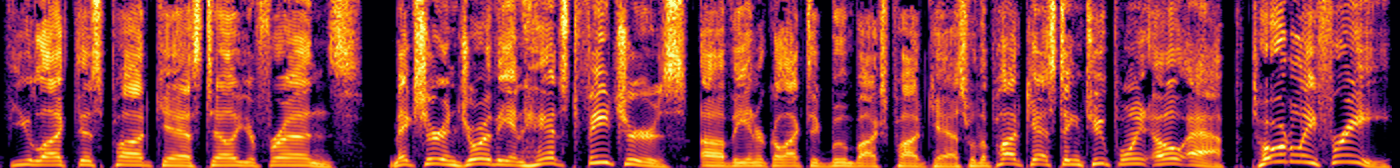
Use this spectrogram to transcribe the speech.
If you like this podcast, tell your friends. Make sure enjoy the enhanced features of the Intergalactic Boombox podcast with a Podcasting 2.0 app, totally free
